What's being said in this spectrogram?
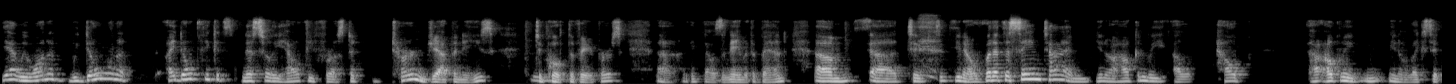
yeah, we want to, we don't want to. I don't think it's necessarily healthy for us to turn Japanese, to mm-hmm. quote the Vapors. Uh, I think that was the name of the band. Um, uh, to, to, you know, but at the same time, you know, how can we uh, help? How, can we, you know, like I said,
